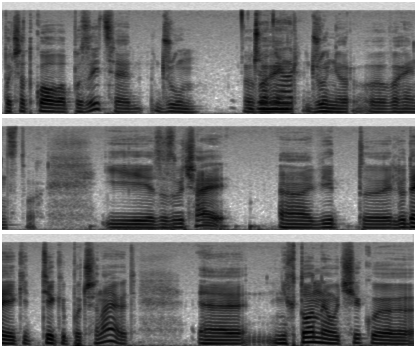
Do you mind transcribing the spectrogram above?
початкова позиція jun junior. В, junior в агентствах. І зазвичай е, від е, людей, які тільки починають, е, ніхто не очікує,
